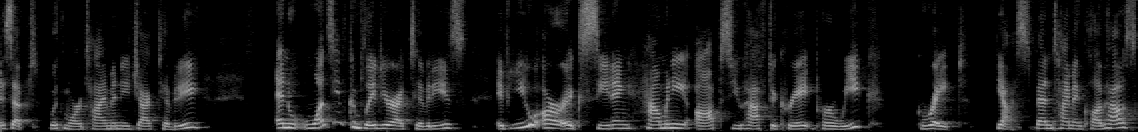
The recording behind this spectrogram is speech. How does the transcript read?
except with more time in each activity. And once you've completed your activities, If you are exceeding how many ops you have to create per week, great. Yeah, spend time in Clubhouse.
